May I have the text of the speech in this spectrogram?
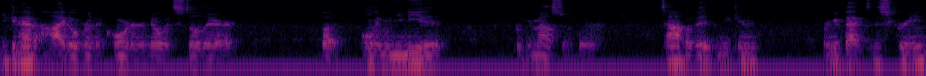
you can have it hide over in the corner and know it's still there. But only when you need it, put your mouse over top of it and you can bring it back to the screen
